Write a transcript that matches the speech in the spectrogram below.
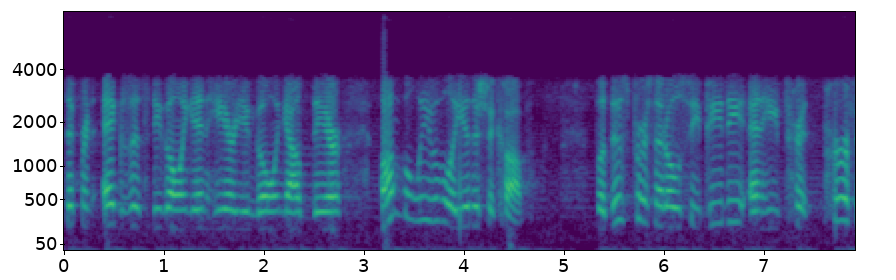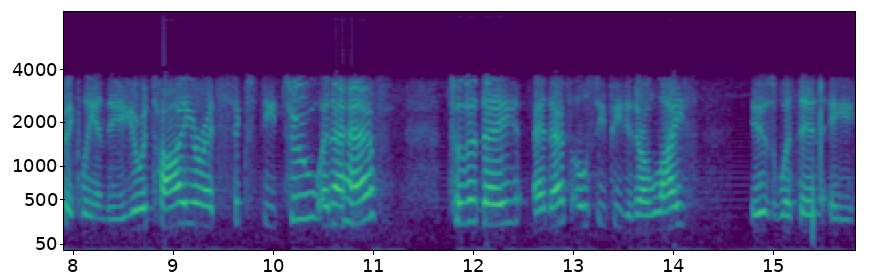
different exits. You're going in here, you're going out there. Unbelievable Yiddish kop. But this person had OCPD, and he fit perfectly in the. You retire at 62 and a half to the day, and that's OCPD. Their life is within a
